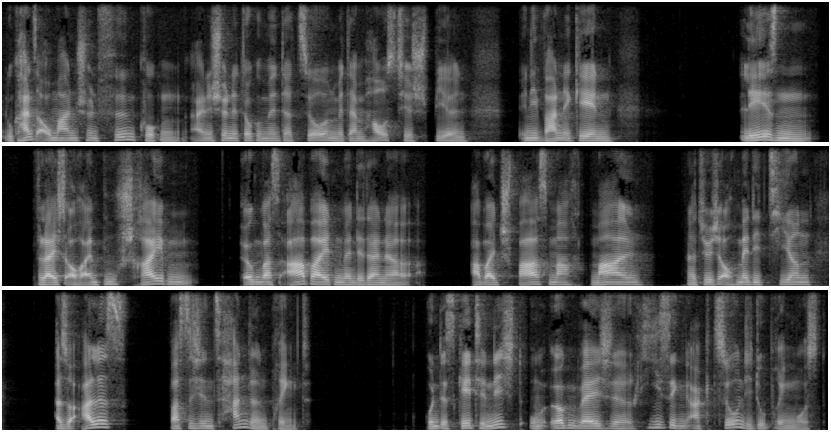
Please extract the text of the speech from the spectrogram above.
Du kannst auch mal einen schönen Film gucken, eine schöne Dokumentation mit deinem Haustier spielen, in die Wanne gehen, lesen, vielleicht auch ein Buch schreiben, irgendwas arbeiten, wenn dir deine Arbeit Spaß macht, malen, natürlich auch meditieren. Also alles, was dich ins Handeln bringt. Und es geht hier nicht um irgendwelche riesigen Aktionen, die du bringen musst.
